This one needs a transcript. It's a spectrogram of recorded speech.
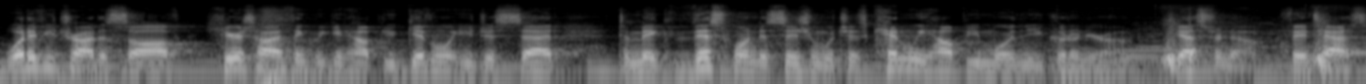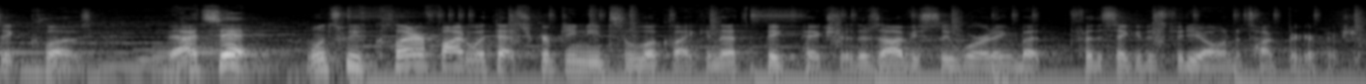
What have you tried to solve? Here's how I think we can help you given what you just said to make this one decision which is can we help you more than you could on your own? Yes or no? Fantastic, close. That's it. Once we've clarified what that scripting needs to look like, and that's big picture, there's obviously wording, but for the sake of this video, I want to talk bigger picture.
